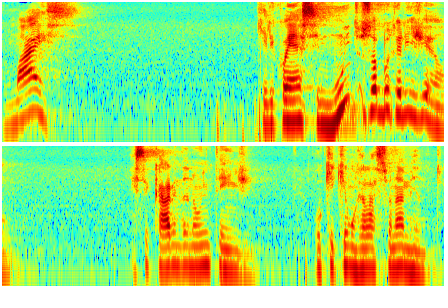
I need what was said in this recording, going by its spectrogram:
Por mais que ele conhece muito sobre religião, esse cara ainda não entende o que é um relacionamento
